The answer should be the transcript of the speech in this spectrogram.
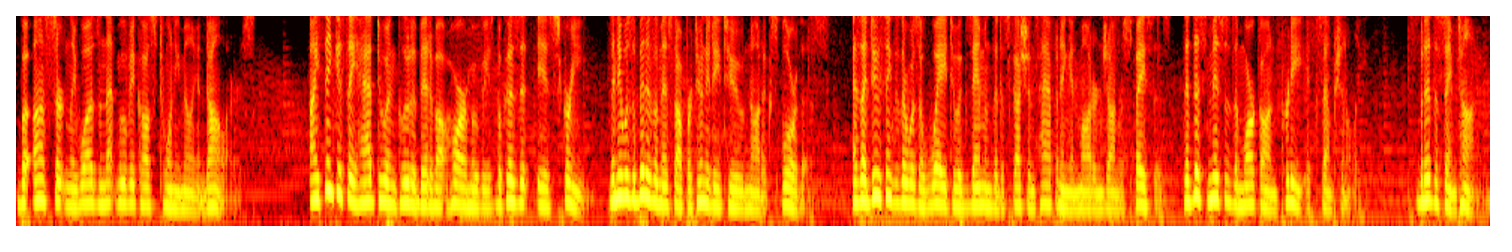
but Us certainly was, and that movie cost $20 million. I think if they had to include a bit about horror movies because it is Scream, then it was a bit of a missed opportunity to not explore this as I do think that there was a way to examine the discussions happening in modern genre spaces that this misses the mark on pretty exceptionally. But at the same time,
